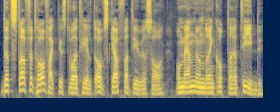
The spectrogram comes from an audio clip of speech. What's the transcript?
Dödsstraffet har faktiskt varit helt avskaffat i USA, om än under en kortare tid.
